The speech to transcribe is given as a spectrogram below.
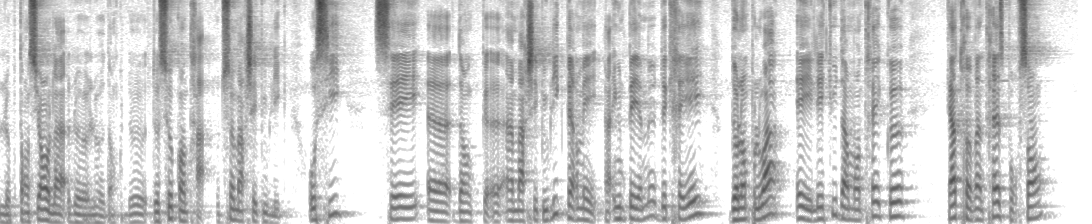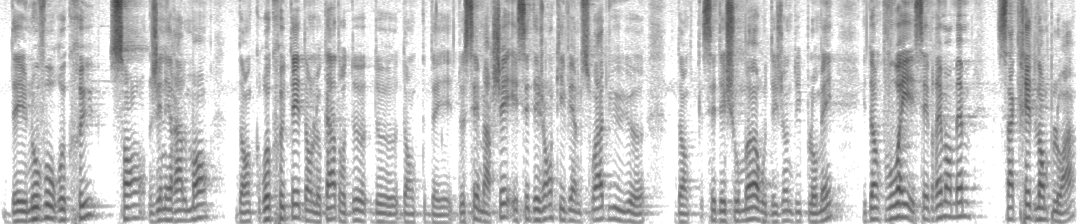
l'obtention de, ce contrat, de ce marché public. Aussi, c'est euh, donc euh, un marché public permet à une PME de créer de l'emploi et l'étude a montré que 93% des nouveaux recrues sont généralement donc recrutés dans le cadre de, donc de ces marchés. Et c'est des gens qui viennent soit du... Euh, donc c'est des chômeurs ou des jeunes diplômés. Et donc vous voyez, c'est vraiment même, ça crée de l'emploi.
